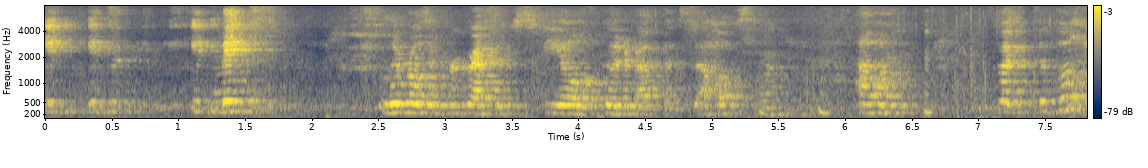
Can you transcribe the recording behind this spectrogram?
it, it's, it makes liberals and progressives feel good about themselves. Um, but the book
